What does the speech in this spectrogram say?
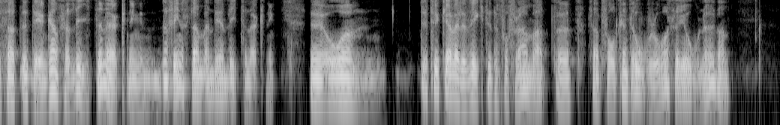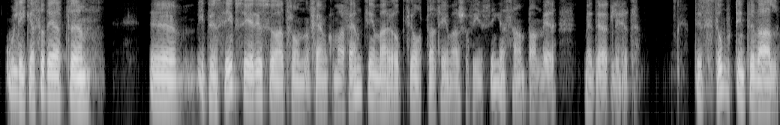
Så att det är en ganska liten ökning, den finns där men det är en liten ökning. Och det tycker jag är väldigt viktigt att få fram att, så att folk inte oroar sig i onödan. Och likaså det att Eh, I princip så är det ju så att från 5,5 timmar upp till 8 timmar så finns det inga samband med, med dödlighet. Det är ett stort intervall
